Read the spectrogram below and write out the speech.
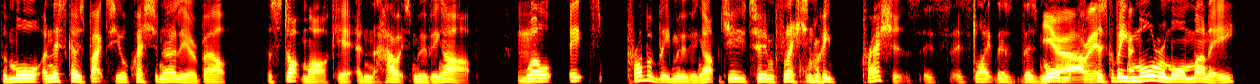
the more and this goes back to your question earlier about the stock market and how it's moving up. Mm. Well, it's probably moving up due to inflationary pressures. It's it's like there's there's more yeah, I mean, there's going to be more and more money.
